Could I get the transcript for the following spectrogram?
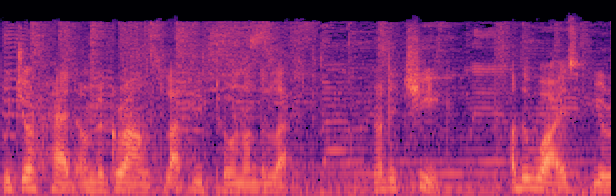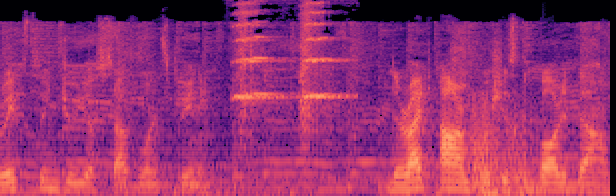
Put your head on the ground slightly turned on the left, not the cheek, otherwise you risk to injure yourself when spinning. The right arm pushes the body down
